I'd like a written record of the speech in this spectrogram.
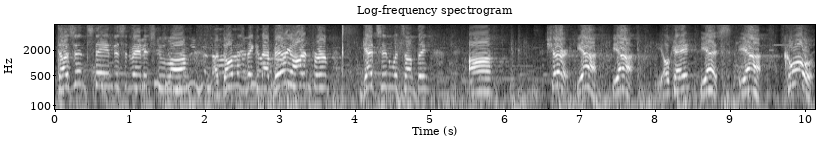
doesn't stay in disadvantage too long, Adom is making that very hard for him. Gets in with something. Uh, sure. Yeah, yeah. Okay. Yes. Yeah. Cool.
